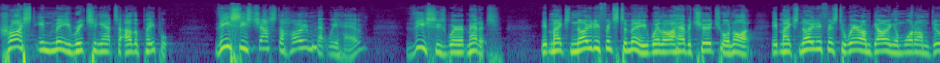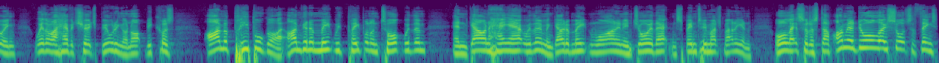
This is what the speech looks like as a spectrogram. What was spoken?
Christ in me reaching out to other people. This is just a home that we have. This is where it matters. It makes no difference to me whether I have a church or not. It makes no difference to where I'm going and what I'm doing, whether I have a church building or not, because I'm a people guy. I'm going to meet with people and talk with them and go and hang out with them and go to meat and wine and enjoy that and spend too much money and all that sort of stuff. I'm going to do all those sorts of things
